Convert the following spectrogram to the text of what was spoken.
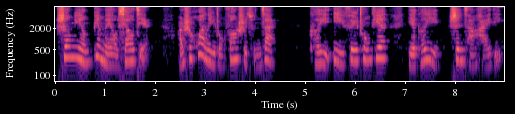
生命并没有消减，而是换了一种方式存在，可以一飞冲天，也可以深藏海底。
